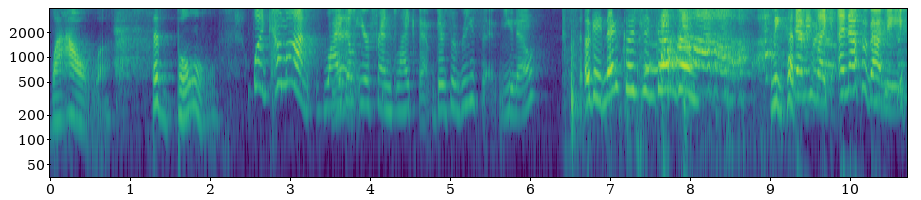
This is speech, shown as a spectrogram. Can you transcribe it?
Wow. That's bold. What? Come on! Why don't your friends like them? There's a reason, you know. Okay, next question. Come, come. We cut Demi's like, enough about me.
